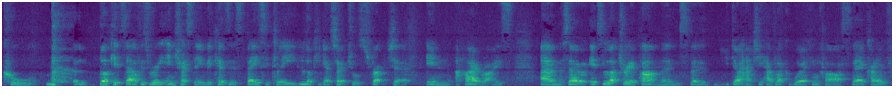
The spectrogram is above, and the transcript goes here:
cool. the book itself is really interesting because it's basically looking at social structure in a high rise. Um, so it's luxury apartments, so you don't actually have like a working class, they're kind of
